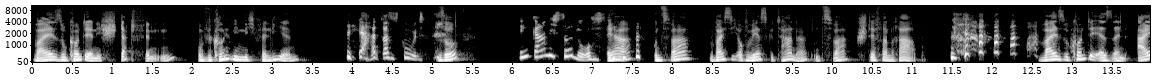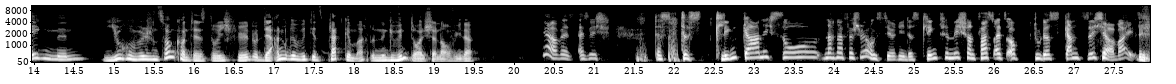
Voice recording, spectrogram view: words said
Weil so konnte er nicht stattfinden und wir konnten ihn nicht verlieren. Ja, das ist gut. So. Klingt gar nicht so doof. Ja, und zwar weiß ich auch, wer es getan hat, und zwar Stefan Raab. Weil so konnte er seinen eigenen Eurovision Song Contest durchführen und der andere wird jetzt platt gemacht und dann gewinnt Deutschland auch wieder. Ja, aber also ich, das, das klingt gar nicht so nach einer Verschwörungstheorie. Das klingt für mich schon fast, als ob du das ganz sicher weißt. Ich,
